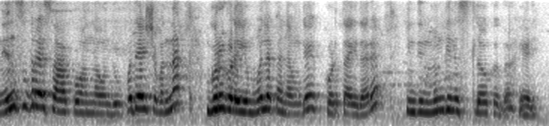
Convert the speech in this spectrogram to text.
ನೆನೆಸಿದ್ರೆ ಸಾಕು ಅನ್ನೋ ಒಂದು ಉಪದೇಶವನ್ನ ಗುರುಗಳು ಈ ಮೂಲಕ ನಮಗೆ ಕೊಡ್ತಾ ಇದ್ದಾರೆ. ಇಂದಿನ ಮುಂದಿನ ಶ್ಲೋಕಗಳು ಹೇಳಿ.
